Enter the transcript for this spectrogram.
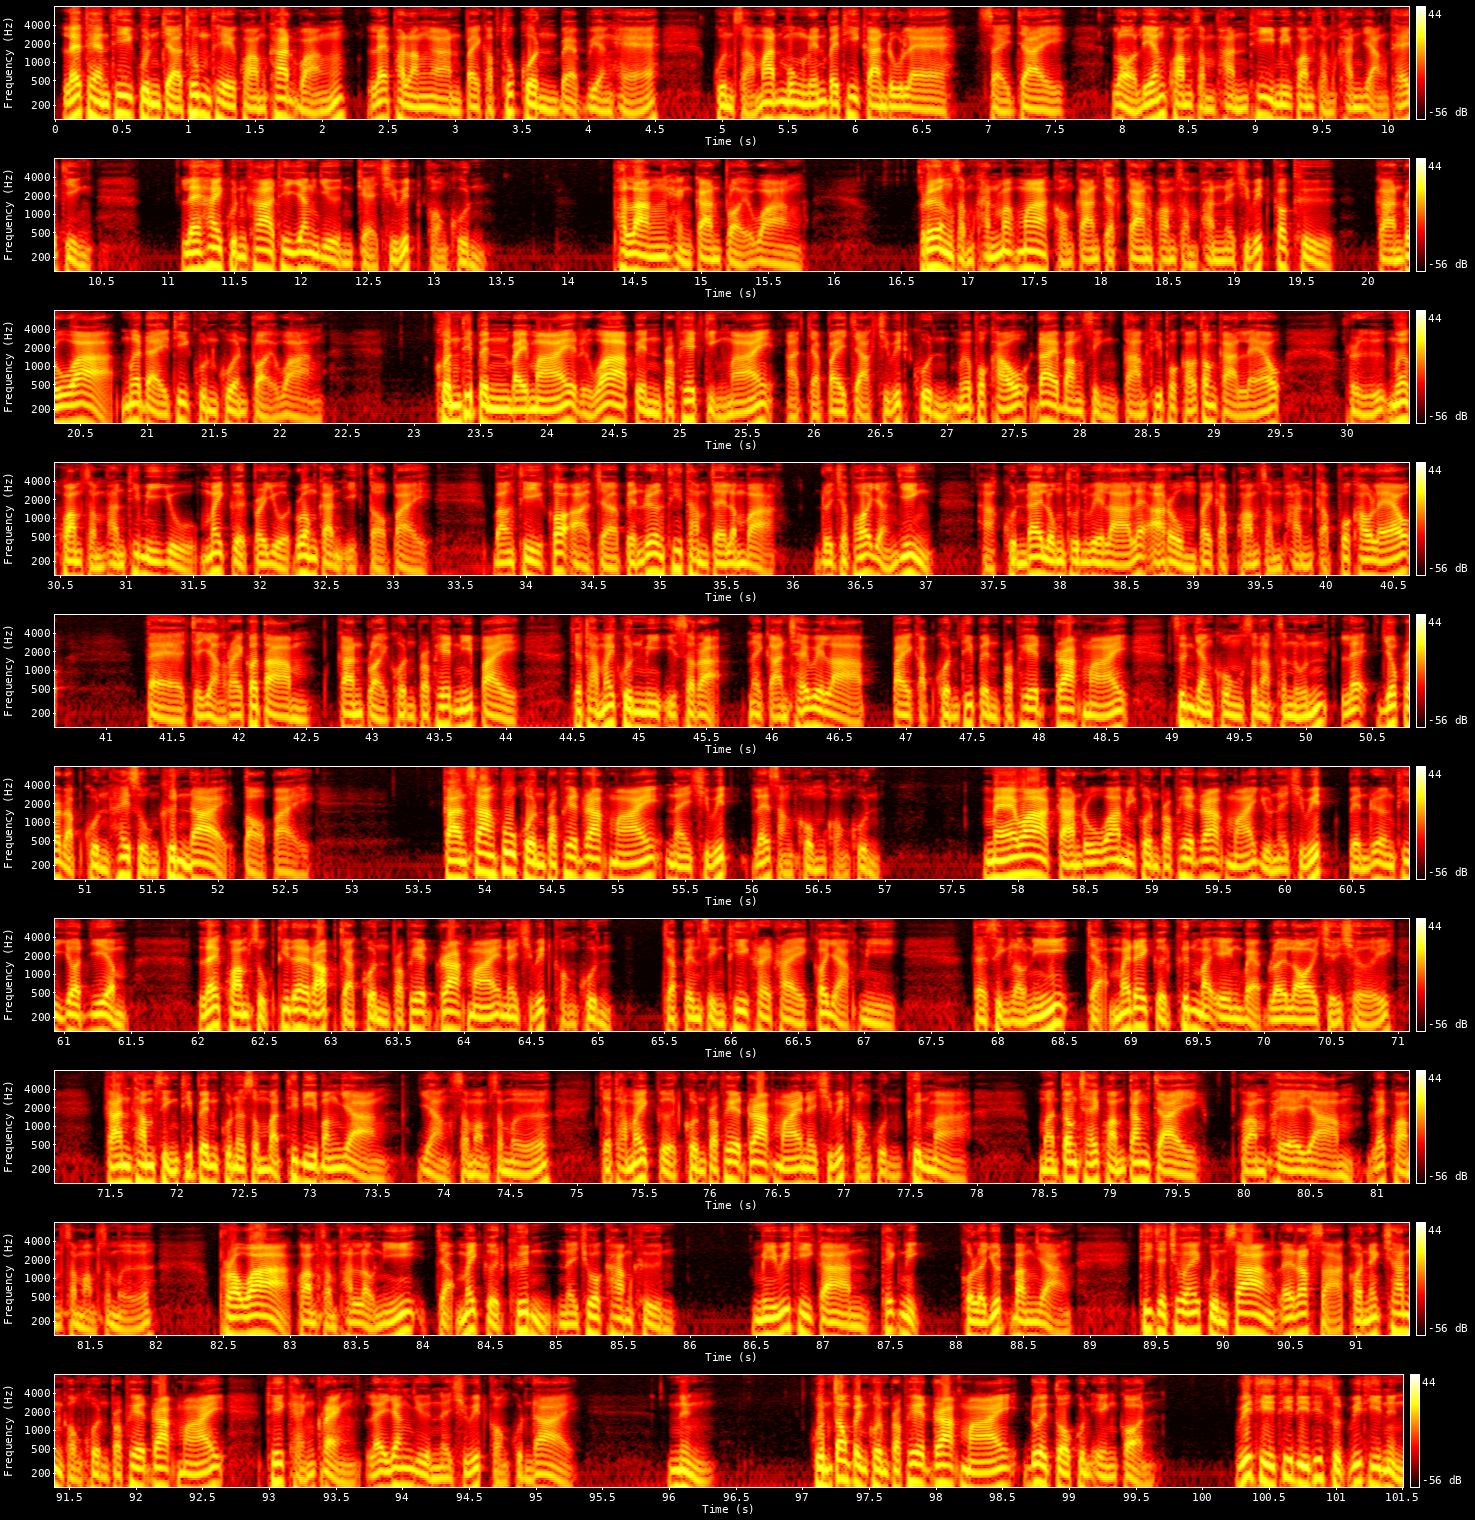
และแทนที่คุณจะทุ่มเทความคาดหวัง และพลังงานไปกับทุกคนแบบเวียงแห คุณสามารถมุ่งเน้นไปที่การดูแล ใส่ใจ หล่อเลี้ยงความสัมพันธ์ที่มีความสำคัญอย่างแท้จริง และให้คุณค่าที่ยั่งยืนแก่ชีวิตของคุณ พลังแห่งการปล่อยวาง เรื่องสำคัญมาก ๆ ของการจัดการความสัมพันธ์ในชีวิตก็คือ การรู้ว่าเมื่อใดที่คุณควรปล่อยวาง คนที่เป็นใบไม้หรือว่าเป็นประเภทกิ่งไม้อาจจะไปจากชีวิตคุณ เมื่อพวกเขาได้บางสิ่งตามที่พวกเขาต้องการแล้ว หรือเมื่อความสัมพันธ์ที่มีอยู่ไม่เกิดประโยชน์ร่วมกันอีกต่อไป บางทีก็อาจจะเป็นเรื่องที่ทำใจลำบาก โดยเฉพาะอย่างยิ่ง หากคุณได้ลงทุนเวลาและอารมณ์ไปกับความสัมพันธ์กับพวกเขาแล้ว แต่จะอย่างไรก็ตาม การปล่อยคนประเภทนี้ไป จะทำให้คุณมีอิสระในการใช้เวลาไปกับคนที่เป็นประเภทรากไม้ ซึ่งยังคงสนับสนุนและยกระดับคุณให้สูงขึ้นได้ต่อไป การสร้างผู้คนประเภทรากไม้ในชีวิตและสังคมของคุณ แม้ว่าการรู้ว่ามีคนประเภทรากไม้อยู่ในชีวิต เป็นเรื่องที่ยอดเยี่ยม และความสุขที่ได้รับจากคนประเภทรากไม้ในชีวิตของคุณ จะเป็นสิ่งที่ใครๆ ก็อยากมี แต่สิ่งเหล่านี้จะไม่ได้เกิดขึ้นมาเองแบบลอยๆ เฉยๆ การทำสิ่งที่เป็นคุณสมบัติที่ดีบางอย่าง อย่างสม่ำเสมอ จะทำให้เกิดคนประเภทรากไม้ในชีวิตของคุณขึ้นมา มันต้องใช้ความตั้งใจ ความพยายาม และความสม่ำเสมอ เพราะว่าความสัมพันธ์เหล่านี้จะไม่เกิดขึ้นในชั่วข้ามคืน มีวิธีการเทคนิคกลยุทธ์บางอย่าง ที่จะช่วยให้คุณสร้างและรักษาคอนเน็ชันของคนประเภทรากไม้ ที่แข็งแกร่งและยั่งยืนในชีวิตของคุณได้ 1. คุณต้องเป็นคนประเภทรากไม้ด้วยตัวคุณเองก่อน วิธีที่ดีที่สุดวิธีหนึ่ง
